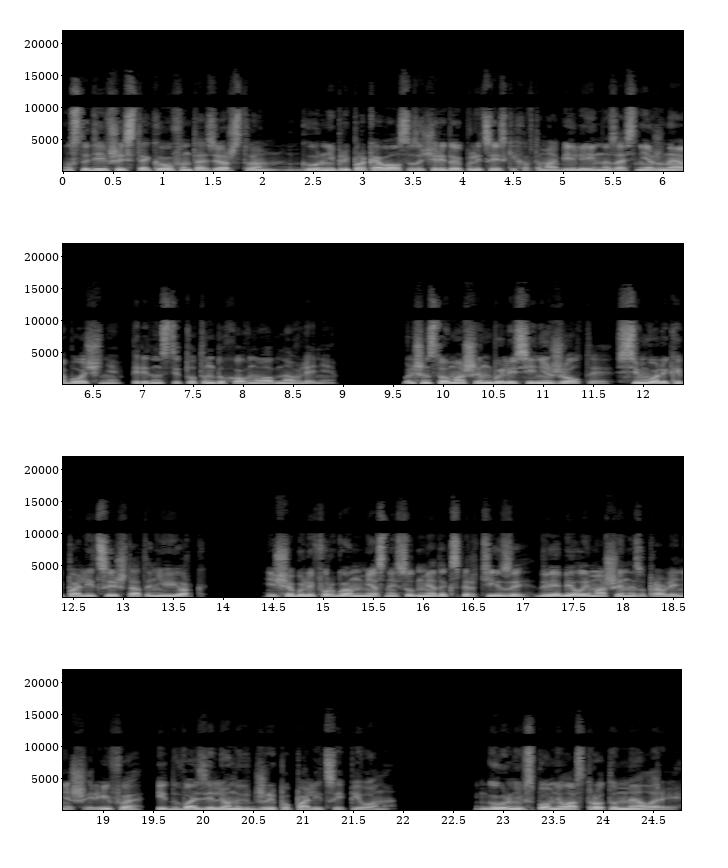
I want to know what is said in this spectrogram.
Устыдившись такого фантазерства, Гурни припарковался за чередой полицейских автомобилей на заснеженной обочине перед Институтом духовного обновления. Большинство машин были сине-желтые, с символикой полиции штата Нью-Йорк. Еще были фургон местной судмедэкспертизы, две белые машины из управления шерифа и два зеленых джипа полиции Пиона. Гурни вспомнил остроту Мелори.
